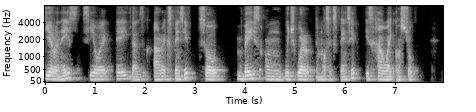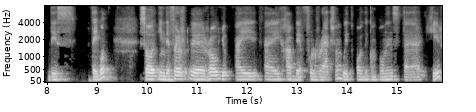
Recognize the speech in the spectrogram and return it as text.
tRNAs, CoA that are expensive. So based on which were the most expensive is how I construct this table. So in the first uh, row, you, I, I have the full reaction with all the components that are here.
